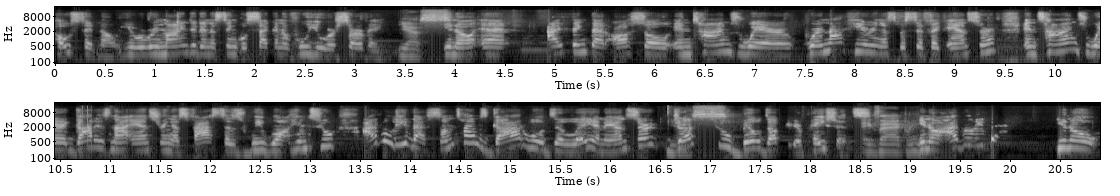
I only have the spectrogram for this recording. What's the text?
post-it note you were reminded in a single second of who you were serving yes you know and I think that also in times where we're not hearing a specific answer, in times where God is not answering as fast as we want Him to, I believe that sometimes God will delay an answer yes. just to build up your patience. Exactly. You know, I believe that, you know,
